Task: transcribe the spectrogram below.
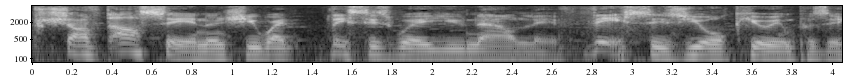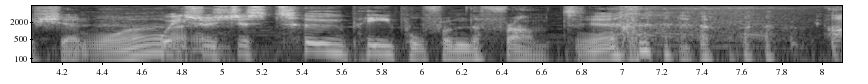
shoved us in, and she went, "This is where you now live. This is your queuing position," Wow. which was just two people from the front. Yeah. I,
